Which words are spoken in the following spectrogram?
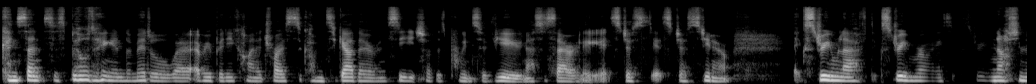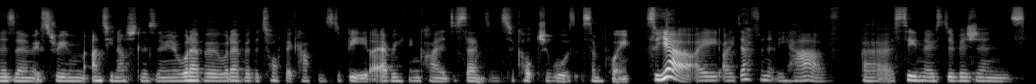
consensus building in the middle where everybody kind of tries to come together and see each other's points of view necessarily. It's just it's just you know extreme left, extreme right, extreme nationalism, extreme anti-nationalism, you know, whatever whatever the topic happens to be, like everything kind of descends into culture wars at some point. So yeah, I I definitely have uh, seen those divisions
